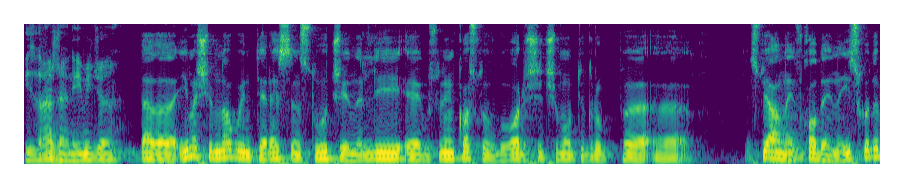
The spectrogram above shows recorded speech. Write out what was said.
Изграждане на имиджа? Да, да, да. Имаше много интересен случай. Нали, е, господин Костов говореше, че мултигруп е стоял на входа и на изхода.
